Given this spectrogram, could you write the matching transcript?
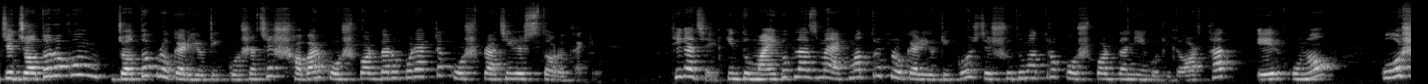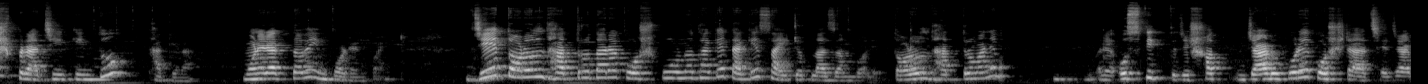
যে যত রকম যত প্রোক্যারিওটিক কোষ আছে সবার কোষ পর্দার উপরে একটা কোষ প্রাচীরের স্তরও থাকে। ঠিক আছে? কিন্তু মাইকোপ্লাজমা একমাত্র প্রোক্যারিওটিক কোষ যে শুধুমাত্র কোষ পর্দা নিয়ে গঠিত। অর্থাৎ এর কোনো কোষ প্রাচীর কিন্তু থাকে না। মনে রাখতে হবে ইম্পর্টেন্ট পয়েন্ট যে তরল ধাত্র দ্বারা কোষ পূর্ণ থাকে তাকে সাইটোপ্লাজম বলে। তরল ধাত্র মানে মানে অস্তিত্ব যে যার উপরে কোষটা আছে, যার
